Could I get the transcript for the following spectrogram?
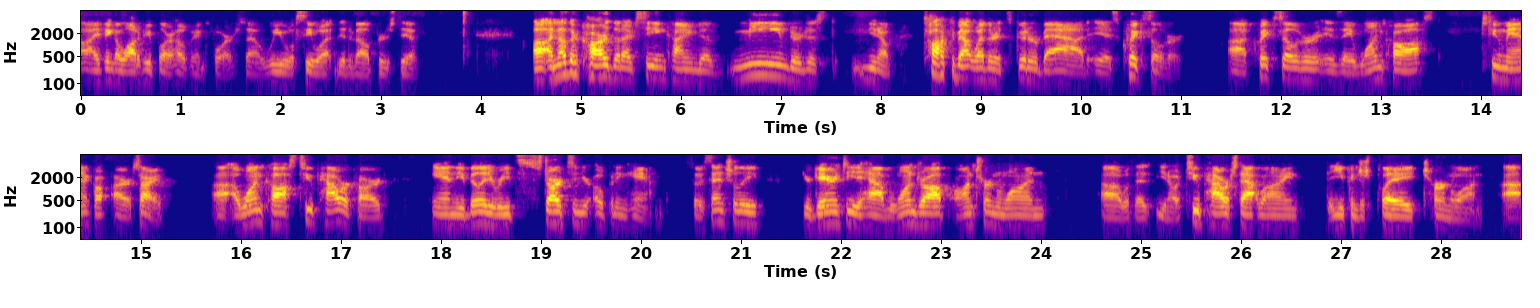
I think a lot of people are hoping for. So we will see what the developers do. Uh, another card that I've seen kind of memed or just you know talked about whether it's good or bad is Quicksilver. Uh, Quicksilver is a one cost, two mana, or sorry, uh, a one cost, two power card, and the ability to read starts in your opening hand. So essentially, you're guaranteed to have one drop on turn one uh, with a you know a two power stat line that you can just play turn one. Uh,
